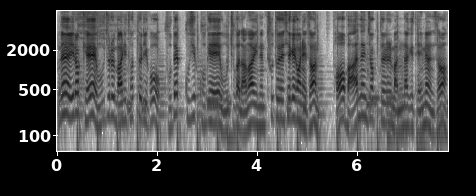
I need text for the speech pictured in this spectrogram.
네, 이렇게 우주를 많이 터뜨리고 999개의 우주가 남아있는 투도의 세계관에선 더 많은 적들을 만나게 되면서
